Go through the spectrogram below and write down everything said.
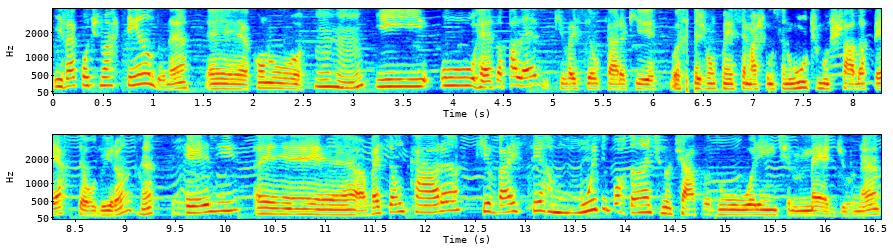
e vai continuar tendo, né? É, quando Uhum. e o Reza Pahlavi, que vai ser o cara que vocês vão conhecer mais como sendo o último chá da Pérsia ou do Irã, né? Ele é, vai ser um cara que vai ser muito importante no teatro do Oriente Médio, né?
